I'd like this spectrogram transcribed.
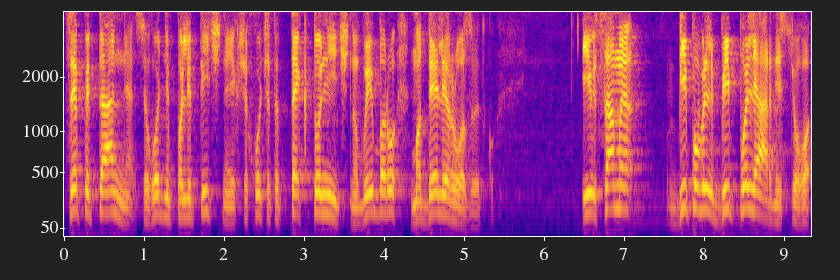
Це питання сьогодні політичне, якщо хочете, тектонічно вибору моделі розвитку. І саме біполярність цього,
